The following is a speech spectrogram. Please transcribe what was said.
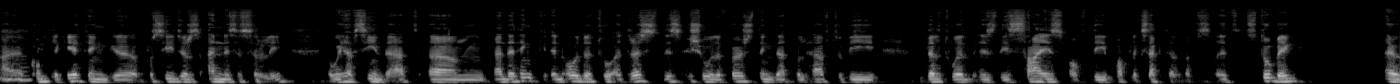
uh mm-hmm. complicating uh, procedures unnecessarily. We have seen that. Um, and I think in order to address this issue, the first thing that will have to be dealt with is the size of the public sector. It's too big, uh,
